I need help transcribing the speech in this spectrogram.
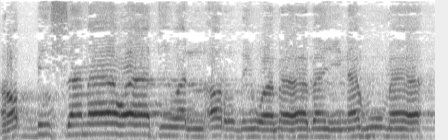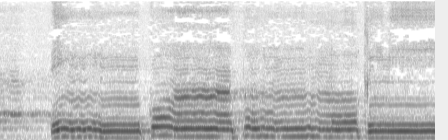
رَبِّ السَّمَاوَاتِ وَالْأَرْضِ وَمَا بَيْنَهُمَا ۖ إِن كُنتُم مُّوقِنِينَ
